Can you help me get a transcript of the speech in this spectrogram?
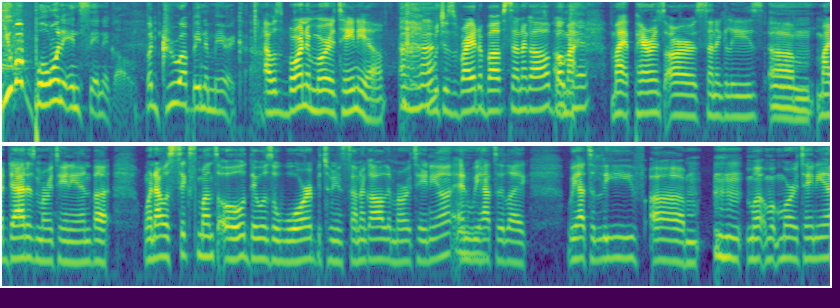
You were born in Senegal, but grew up in America. I was born in Mauritania, which is right above Senegal. But Uh-huh. Okay. Mm. my, my parents are Senegalese. Um, My dad is Mauritanian. But when I was six months old, there was a war between Senegal and Mauritania, and we Mm. had to like we had to leave um, Ma- Ma- Mauritania,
